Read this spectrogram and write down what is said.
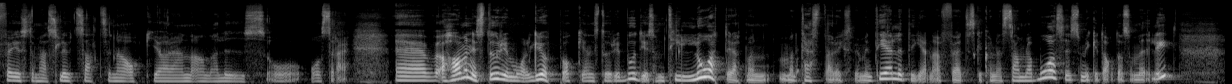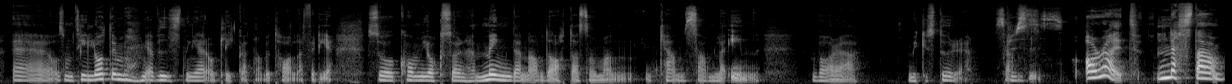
för just de här slutsatserna och göra en analys och, och sådär. Eh, har man en större målgrupp och en större budget som tillåter att man, man testar och experimenterar lite grann för att det ska kunna samla på sig så mycket data som möjligt eh, och som tillåter många visningar och klick och att man betalar för det så kommer ju också den här mängden av data som man kan samla in vara mycket större. Sen. Precis. Alright, nästa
